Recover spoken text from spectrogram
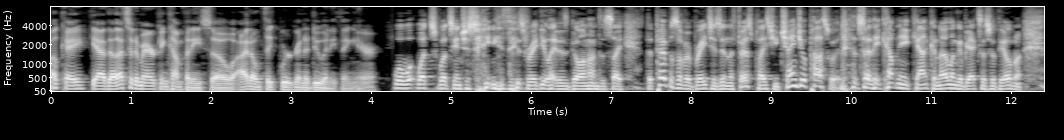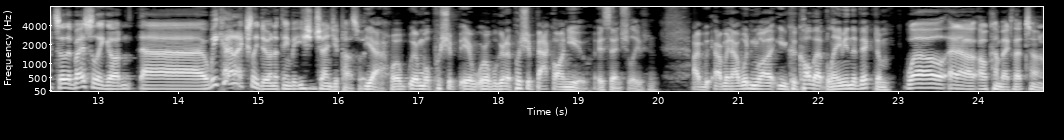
okay, yeah, that's an American company, so I don't think we're going to do anything here. Well, what's what's interesting is this regulator's gone on to say the purpose of a breach is in the first place you change your password so the company account can no longer be accessed with the old one. So they're basically gone. Uh, we can't actually do anything, but you should change your password. Yeah, well, and we'll push it. We're, we're going to push it back on you, essentially. I, I mean, I wouldn't. want you could call that blaming the victim. Well, uh, I'll come back to that term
